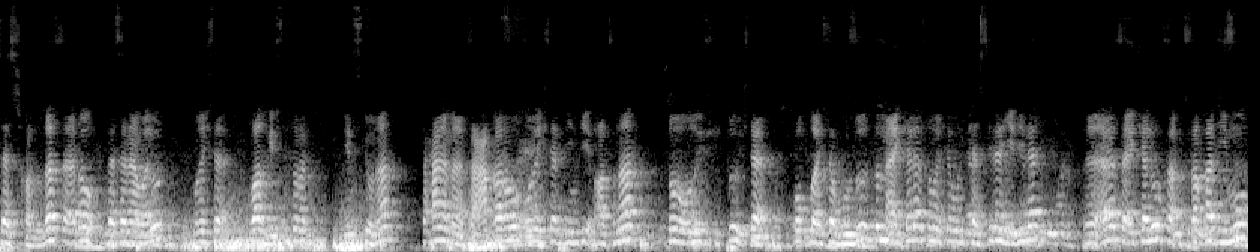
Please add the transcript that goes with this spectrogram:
ses çıkardılar. Feebev fetenavelu ona işte vazgeçti sonra yetişti ona. Fehaneme feakaru ona işte bindi atına. Sonra onu tuttu işte okla işte vurdu. Sonra ekele sonra işte onu kestiler yediler Ee, evet feekelu fekadimu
